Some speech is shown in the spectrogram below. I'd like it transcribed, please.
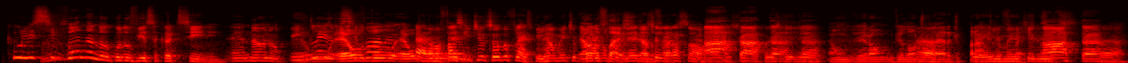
Porque eu li Sivana no- quando eu vi essa cutscene. É, não, não. Em É o- inglês, é o Sivana. do. É, o É, não, mas do- faz sentido ser o do Flash, porque ele realmente É o pega do um Flash, poder de é o do Flash. aceleração. Ah? Isso, tá, tá, que ele- tá. É um vilão, vilão tipo, É, era de prata. ele do meio que ele- Ah, tá.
